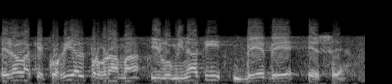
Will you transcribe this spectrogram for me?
era la que corría el programa Illuminati BBS.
